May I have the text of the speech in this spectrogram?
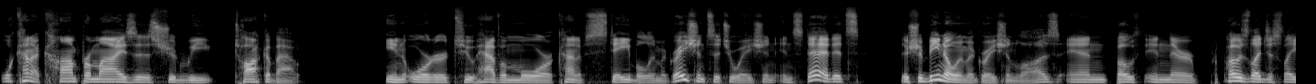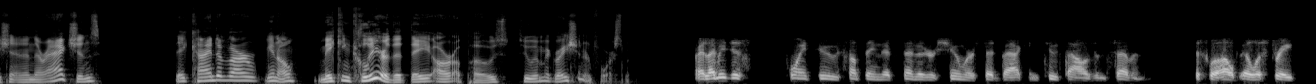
what kind of compromises should we talk about in order to have a more kind of stable immigration situation. Instead, it's there should be no immigration laws. And both in their proposed legislation and in their actions, they kind of are, you know, making clear that they are opposed to immigration enforcement. All right. Let me just point to something that Senator Schumer said back in 2007. This will help illustrate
